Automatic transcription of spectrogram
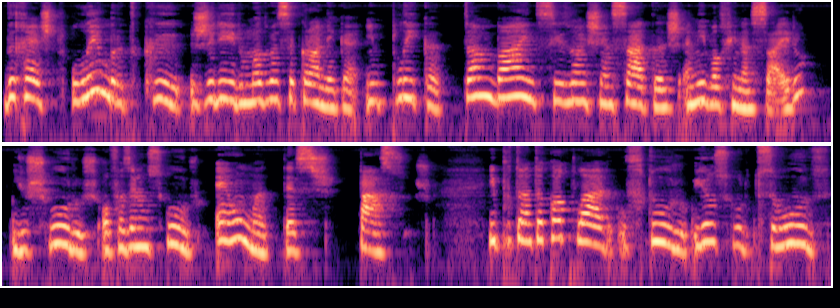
De resto, lembra-te que gerir uma doença crónica implica também decisões sensatas a nível financeiro e os seguros, ou fazer um seguro, é uma desses passos. E, portanto, acautelar o futuro e um seguro de saúde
